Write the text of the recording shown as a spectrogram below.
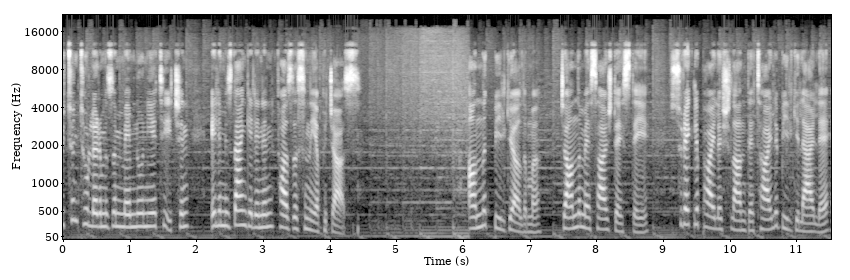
bütün turlarımızın memnuniyeti için elimizden gelenin fazlasını yapacağız. Anlık bilgi alımı, canlı mesaj desteği, sürekli paylaşılan detaylı bilgilerle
